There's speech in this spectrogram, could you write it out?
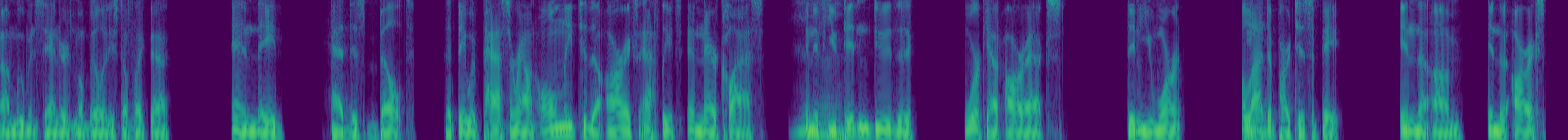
uh, movement standards, mobility, stuff Mhm. like that. And they had this belt that they would pass around only to the RX athletes in their class. And if you didn't do the workout RX, then you weren't allowed to participate in the um in the RX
